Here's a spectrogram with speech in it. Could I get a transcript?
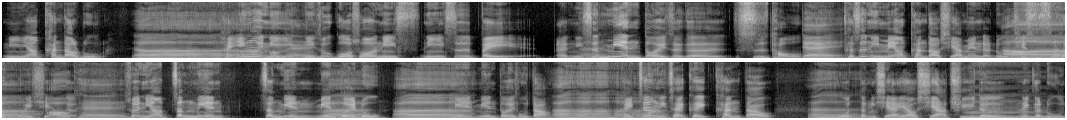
你要看到路，呃，因为你你如果说你你是被。呃，你是面对这个石头，对，可是你没有看到下面的路，其实是很危险的。OK，所以你要正面正面面对路，呃，面面对步道，嘿，这样你才可以看到。嗯，我等一下要下去的那个路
